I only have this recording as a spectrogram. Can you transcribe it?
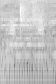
day.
